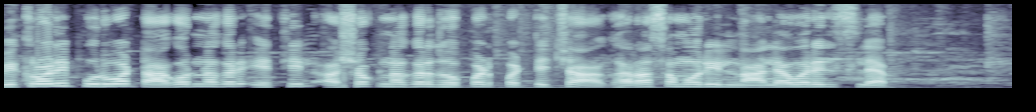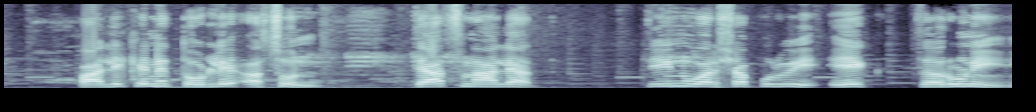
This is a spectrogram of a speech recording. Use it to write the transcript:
विक्रोळी पूर्व टागोरनगर येथील अशोकनगर झोपडपट्टीच्या घरासमोरील नाल्यावरील स्लॅब पालिकेने तोडले असून त्याच नाल्यात तीन वर्षापूर्वी एक तरुणी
